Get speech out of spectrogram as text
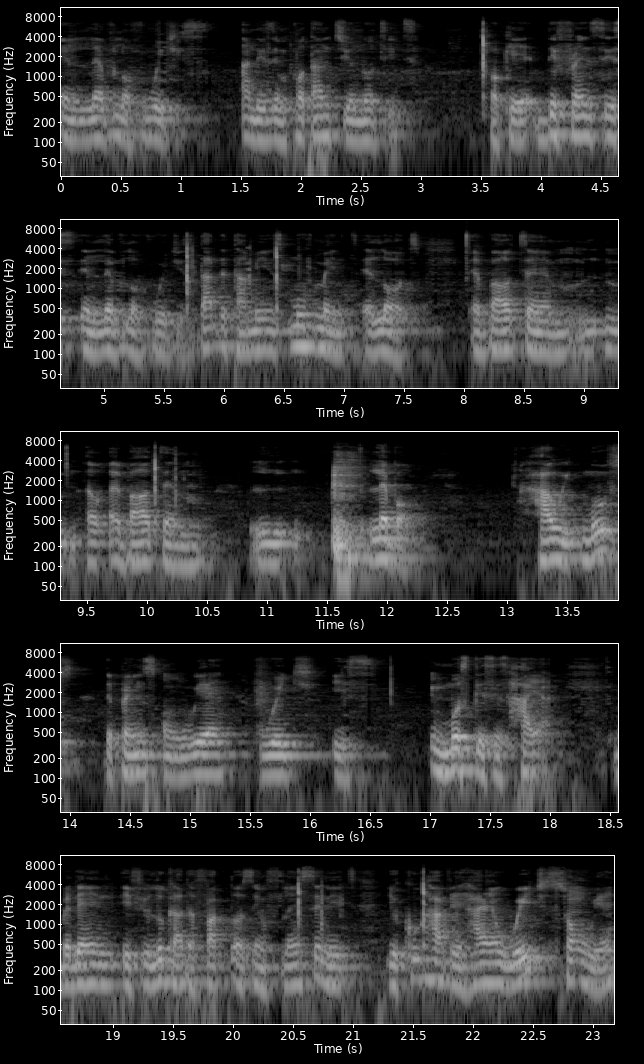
in level of wages and it's important you note it okay? Differences in level of wages that determines movement a lot about um, about um, labor. How it moves depends on where wage is in most cases higher. But then if you look at the factors influencing it you could have a higher wage somewhere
